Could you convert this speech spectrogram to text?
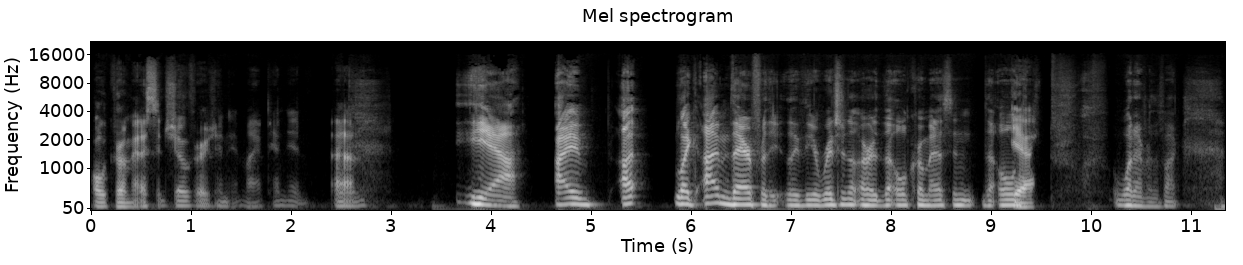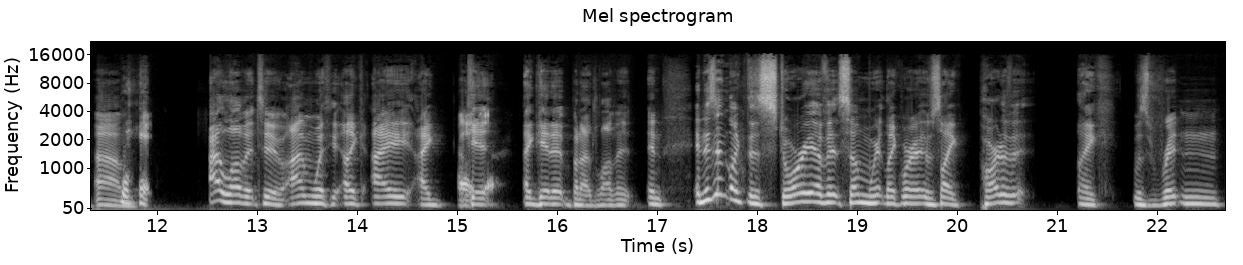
Old Crow Medicine Show version in my opinion um yeah, I, I like I'm there for the like the original or the old Crow Medicine, the old, Yeah. whatever the fuck. Um, I love it too. I'm with you. Like I, I Oh, get, I get it, but I love it. And and isn't like the story of it somewhere like where it was like part of it like was written.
